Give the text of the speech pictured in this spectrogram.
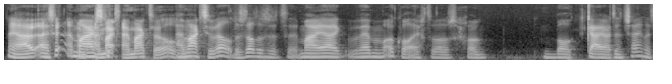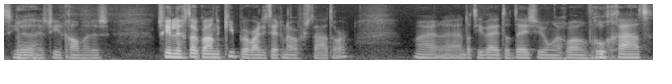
nou ja, hij, maar hij, schiet- maakt, hij maakt ze wel. Hij maakt ze wel, dus dat is het. eh, Maar ja, we hebben hem ook wel echt wel eens gewoon bal keihard in het zijn het zien, Ja. zien rammen. Dus misschien ligt het ook wel aan de keeper waar hij tegenover staat hoor. Maar eh, en dat hij weet dat deze jongen gewoon vroeg gaat.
